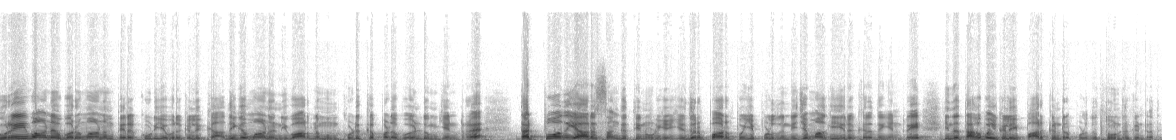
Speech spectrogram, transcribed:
குறைவான வருமானம் பெறக்கூடியவர்களுக்கு அதிகமான நிவாரணமும் கொடுக்கப்பட வேண்டும் என்ற தற்போதைய அரசாங்கத்தினுடைய எதிர்பார்ப்பு இப்பொழுது நிஜமாக இருக்கிறது என்றே இந்த தகவல்களை பார்க்கின்ற பொழுது தோன்றுகின்றது.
